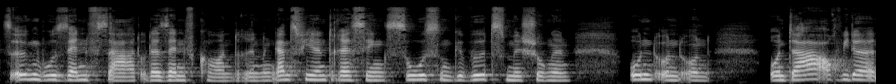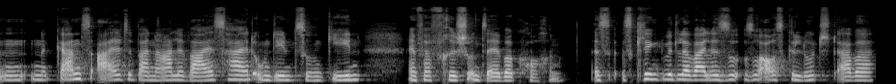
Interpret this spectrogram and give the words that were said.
ist irgendwo Senfsaat oder Senfkorn drin, in ganz vielen Dressings, Soßen, Gewürzmischungen und, und, und. Und da auch wieder eine ganz alte, banale Weisheit, um dem zu umgehen, einfach frisch und selber kochen. Es, es klingt mittlerweile so, so ausgelutscht, aber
